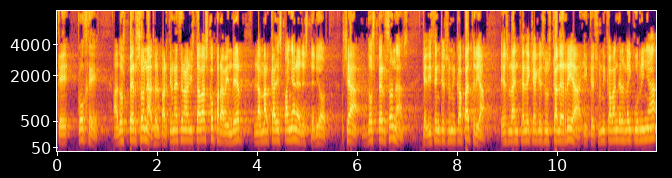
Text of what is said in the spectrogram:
que coge a dos personas del Partido Nacionalista Vasco para vender la marca de España en el exterior. O sea, dos personas que dicen que su única patria es la entelequia que es Euskal Herria y que su única bandera es la Icurriña,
